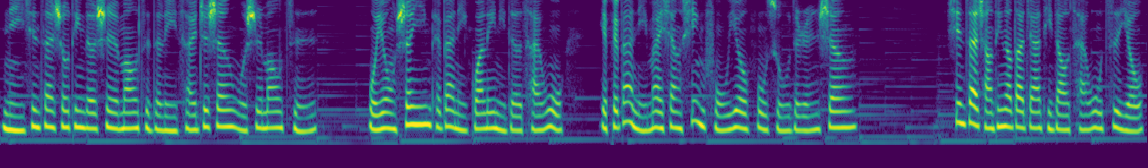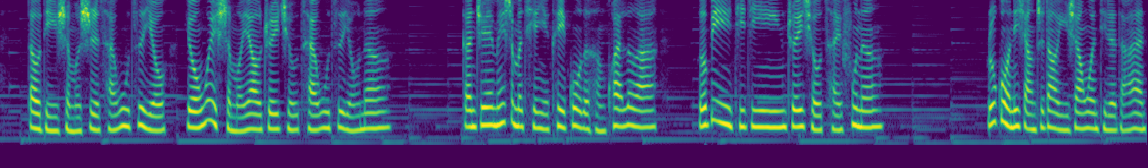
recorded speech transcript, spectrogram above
你现在收听的是猫子的理财之声，我是猫子，我用声音陪伴你管理你的财务，也陪伴你迈向幸福又富足的人生。现在常听到大家提到财务自由，到底什么是财务自由？又为什么要追求财务自由呢？感觉没什么钱也可以过得很快乐啊，何必汲汲营营追求财富呢？如果你想知道以上问题的答案，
